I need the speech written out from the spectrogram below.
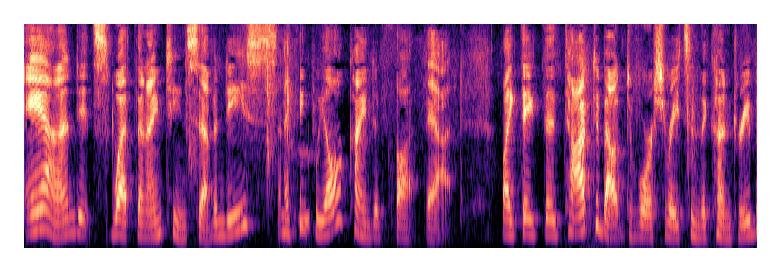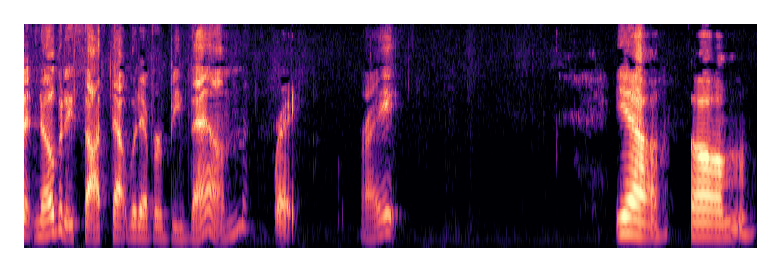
And it's what, the 1970s? I think we all kind of thought that. Like they, they talked about divorce rates in the country, but nobody thought that would ever be them, Right. right? Yeah. Um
